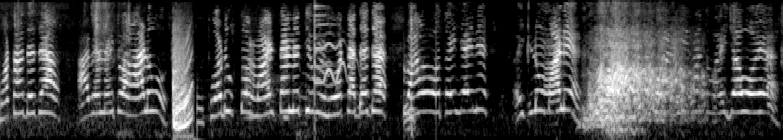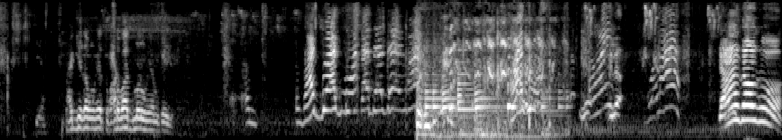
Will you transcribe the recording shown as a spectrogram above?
મોટા દાદા આવે નહીં તો હાડું થોડુંક તો મારતા નથી મોટા દાદા ભાગી તો એ તોડવા જ મળું એમ કહી વાજ ક્યાં જાવ છું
